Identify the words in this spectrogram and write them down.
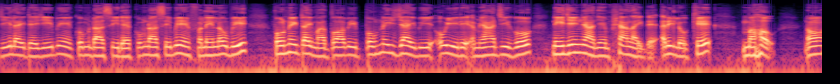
ရေးလိုက်တယ်ရေးပြီးရင်ကွန်ပျူတာစီတယ်ကွန်ပျူတာစီပြီးရင်ဖလင်လုပ်ပြီးပုံနှိပ်တိုက်မှာသွားပြီးပုံနှိပ်ရိုက်ပြီးအုပ်ရည်တွေအများကြီးကိုနေချင်းညချင်းဖြန့်လိုက်တယ်အဲ့ဒီလိုခေတ်မဟုတ်နော်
